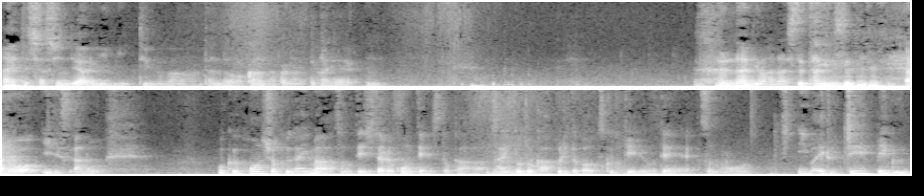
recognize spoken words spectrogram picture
あえて写真である意味っていうのがだんだん分かんなくなってきて、はい。うん、何を話してたんです？あのいいです。あの僕本職が今そのデジタルコンテンツとかサイトとかアプリとかを作っているので、そのいわゆる JPEG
